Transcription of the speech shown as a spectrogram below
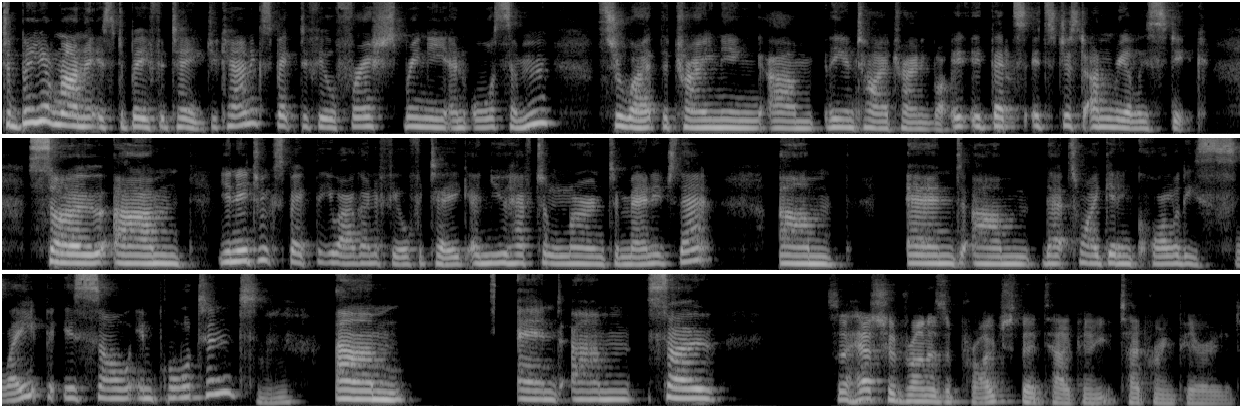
To be a runner is to be fatigued. You can't expect to feel fresh, springy, and awesome throughout the training, um, the entire training block. It, it, that's it's just unrealistic. So um, you need to expect that you are going to feel fatigue, and you have to learn to manage that. Um, and um, that's why getting quality sleep is so important. Mhm. Um, and um, so So, how should runners approach their tapering tapering period?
